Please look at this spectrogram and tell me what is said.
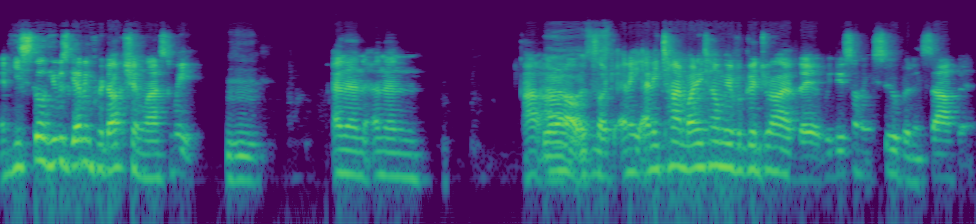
and he still he was getting production last week, Mhm. and then and then. I, I don't know. it's It's like any anytime anytime we have a good drive, they we do something stupid and stop it.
